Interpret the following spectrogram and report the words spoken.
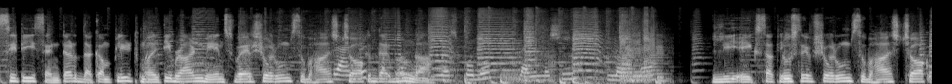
city centre the complete multi brand men's wear showroom Subhash Chowk Darbhanga. ली एक सक्लूसिव शोरूम सुभाष चौक।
